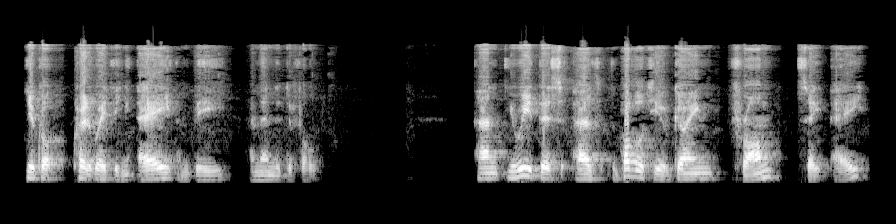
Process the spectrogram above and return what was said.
You've got credit rating A and B, and then the default. And you read this as the probability of going from, say, A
